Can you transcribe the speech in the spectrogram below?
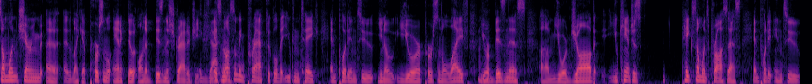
someone sharing a, a- like a personal anecdote on a business strategy. Exactly. It's not something practical that you can take and put into you know your personal life, Mm-hmm. your business, um, your job. You can't just take someone's process and put it into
